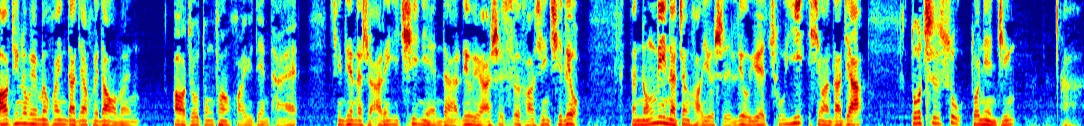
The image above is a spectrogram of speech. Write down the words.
好，听众朋友们，欢迎大家回到我们澳洲东方华语电台。今天呢是二零一七年的六月二十四号，星期六。那农历呢正好又是六月初一，希望大家多吃素，多念经啊。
